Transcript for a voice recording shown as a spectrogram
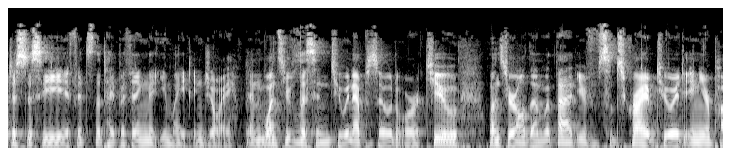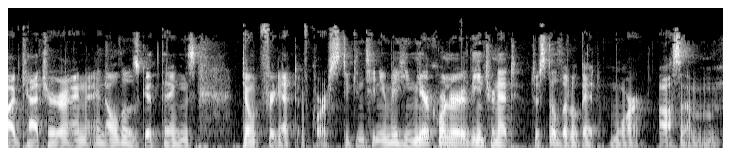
just to see if it's the type of thing that you might enjoy. And once you've listened to an episode or two, once you're all done with that, you've subscribed to it in your podcatcher and, and all those good things. Don't forget, of course, to continue making your corner of the internet just a little bit more awesome.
